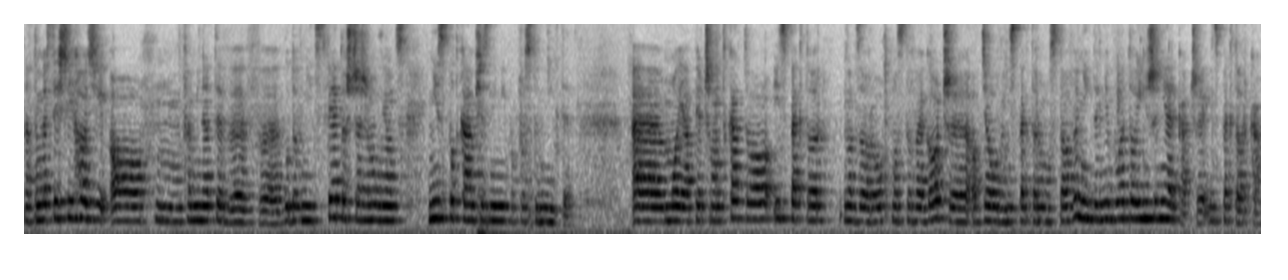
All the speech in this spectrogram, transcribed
Natomiast jeśli chodzi o mm, feminatywy w budownictwie, to szczerze mówiąc nie spotkałam się z nimi po prostu nigdy. E, moja pieczątka to inspektor nadzoru mostowego, czy oddziałowy inspektor mostowy. Nigdy nie była to inżynierka czy inspektorka.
